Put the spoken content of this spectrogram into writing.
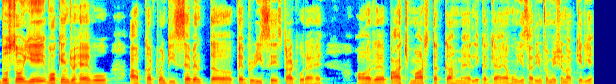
दोस्तों, ये वॉक इन जो है, वो आपका ट्वेंटी सेवेंथ फेबररी से स्टार्ट हो रहा है और पाँच मार्च तक का मैं लेकर के आया हूँ ये सारी इन्फॉर्मेशन आपके लिए।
